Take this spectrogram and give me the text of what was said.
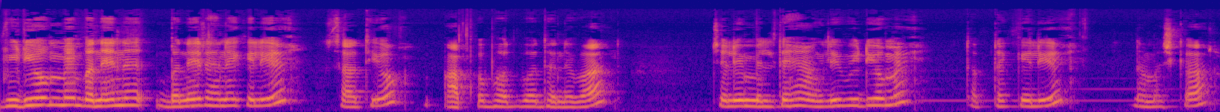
वीडियो में बने बने रहने के लिए साथियों, आपका बहुत बहुत धन्यवाद। चलिए मिलते हैं अगली वीडियो में तब तक के लिए नमस्कार।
